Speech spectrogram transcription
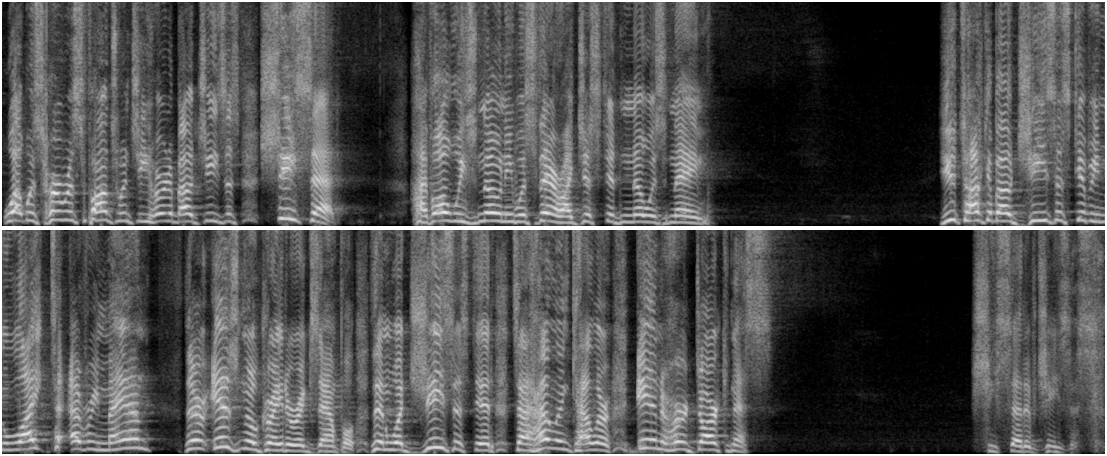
What was her response when she heard about Jesus? She said, I've always known he was there, I just didn't know his name. You talk about Jesus giving light to every man. There is no greater example than what Jesus did to Helen Keller in her darkness. She said of Jesus,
